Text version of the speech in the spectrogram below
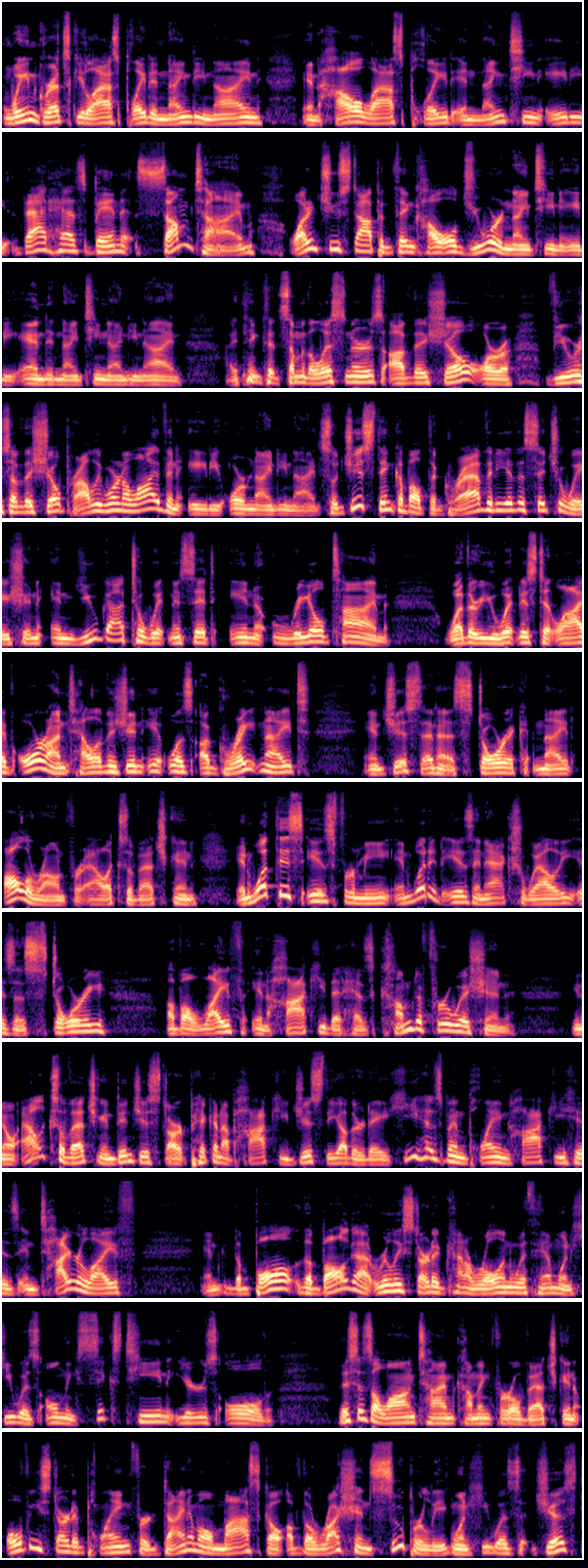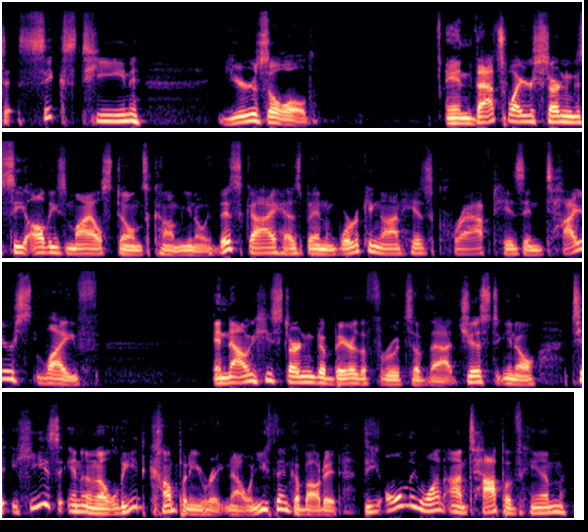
Wayne Gretzky last played in 99 and Howe last played in 1980. That has been some time. Why don't you stop and think how old you were in 1980 and in 1999? I think that some of the listeners of this show or viewers of this show probably weren't alive in 80 or 99. So just think about the gravity of the situation and you got to witness it in real time. Whether you witnessed it live or on television, it was a great night and just an historic night all around for Alex Ovechkin. And what this is for me, and what it is in actuality, is a story of a life in hockey that has come to fruition. You know, Alex Ovechkin didn't just start picking up hockey just the other day. He has been playing hockey his entire life. And the ball the ball got really started kind of rolling with him when he was only 16 years old. This is a long time coming for Ovechkin. Ovi started playing for Dynamo Moscow of the Russian Super League when he was just 16 years old. And that's why you're starting to see all these milestones come. You know, this guy has been working on his craft his entire life. And now he's starting to bear the fruits of that. Just, you know, he's in an elite company right now. When you think about it, the only one on top of him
